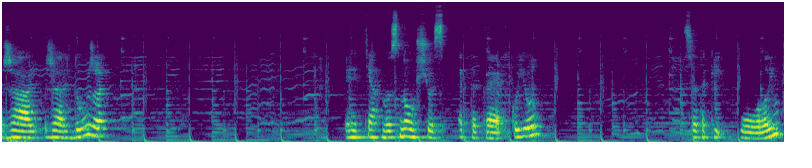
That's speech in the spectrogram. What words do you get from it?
Жаль, жаль дуже. Е, Тягну знову щось етикеткою. Це такий олень.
